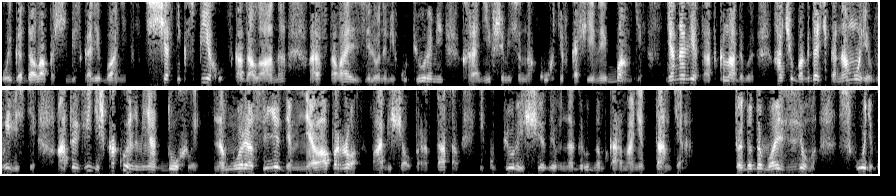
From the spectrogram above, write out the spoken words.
Ольга дала почти без колебаний. «Сейчас не к спеху», — сказала она, расставаясь с зелеными купюрами, хранившимися на кухне в кофейной банке. «Я на лето откладываю. Хочу Богдасика на море вывести, а то видишь, какой он у меня дохлый». «На море съездим, не вопрос», — пообещал Протасов, и купюры исчезли в нагрудном кармане танкера. Тогда давай, Зюма, сходим,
